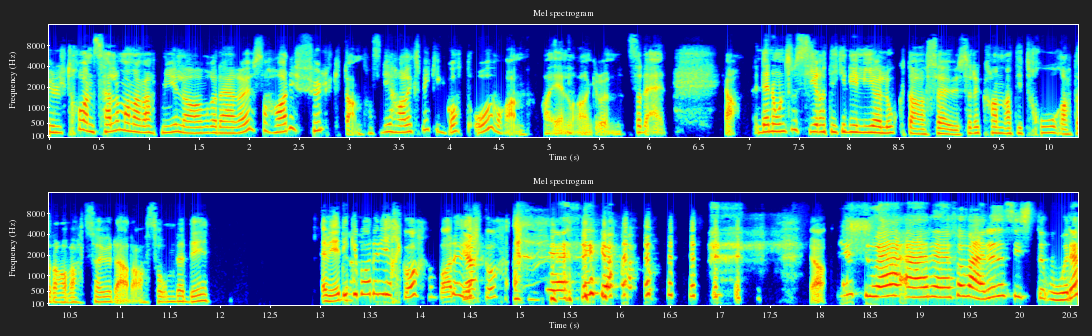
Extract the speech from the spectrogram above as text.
ulltråden, selv om den har vært mye lavere der òg, så har de fulgt den. Altså, de har liksom ikke gått over den av en eller annen grunn. Så det er, ja, det er noen som sier at ikke de liker lukta av sau, så det kan at de tror at det har vært sau der, da. Så om det er det Jeg vet ikke hva det virker. Hva det virker. Ja. Det tror jeg er, eh, får være det siste ordet.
